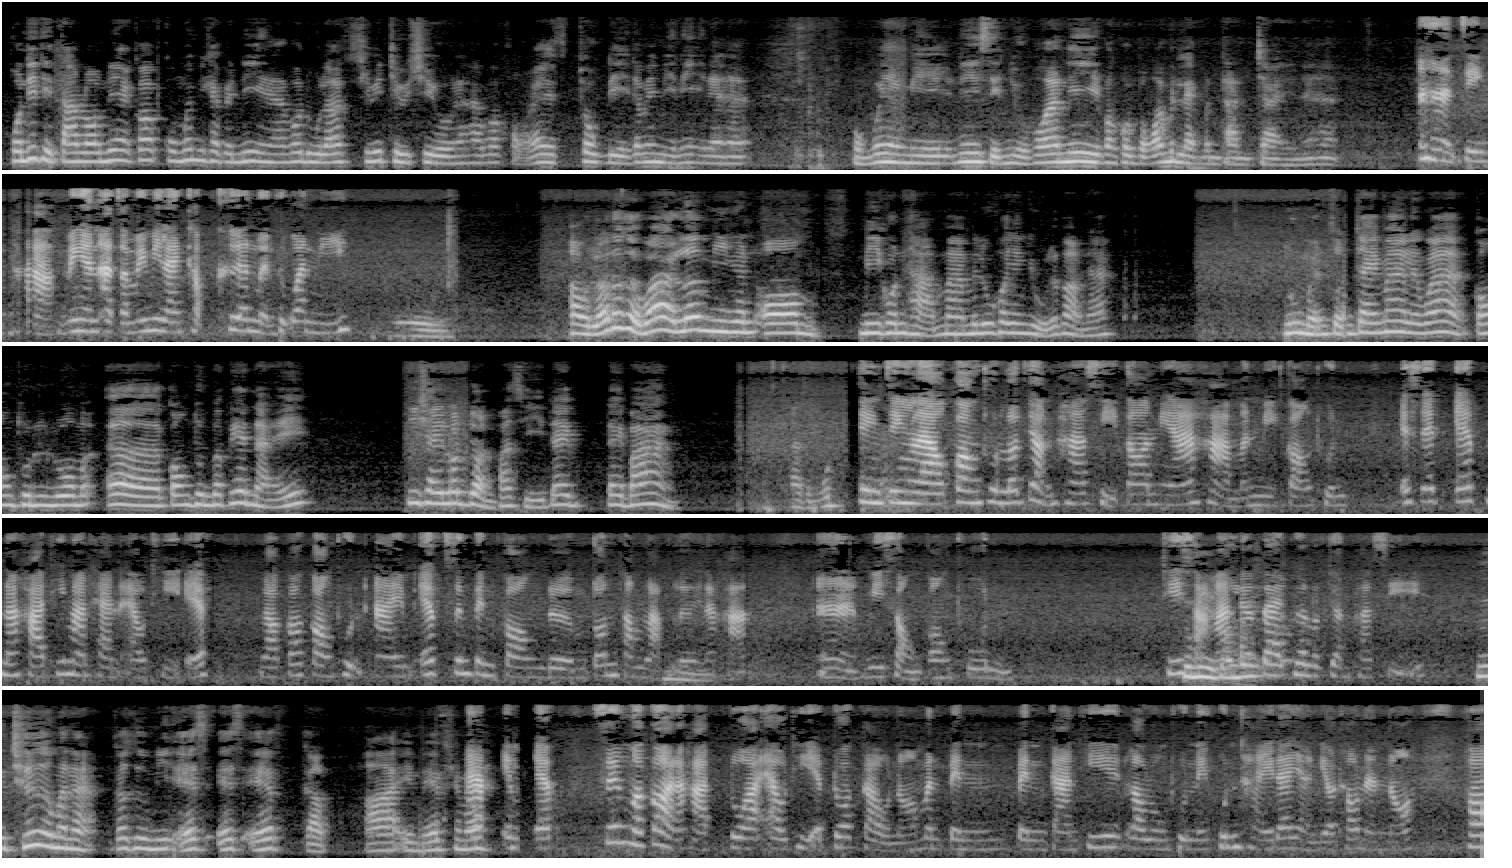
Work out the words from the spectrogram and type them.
คนที่ติดตามเราเนี่ยก็คงไม่มีใครเป็นหนี้นะเพราะดูแล้วชีวิตชิวๆนะครับ ก็ขอให้โชคดีถ้าไม่มีหนี้นะฮะผมก็ยังมีหนี้สินอยู่เพราะว่าหนี้บางคนบอกว่าเป็นแรงบันดาลใจนะฮะ จริงค่ะ ไม่งั้นอาจจะไม่มีแรงขับเคลื่อนเหมือนทุกวันนี้เออเอาแล้วถ้าเกิดว่าเริ่มมีเงินออม มีคนถามมาไม่รู้เขายังอยู่หรือเปล่านะ ดูเหมือนสนใจมากเลยว่า กองทุนรวม เอ่อกองทุนประเภทไหน ที่ใช้ลดหย่อนภาษีได้ได้บ้างอะสมมติจริง ๆ แล้วกองทุนลดหย่อนภาษีตอนเนี้ยค่ะ มันมีกองทุน S S F นะคะ ที่มาแทน L T F แล้วก็กองทุน I M F ซึ่งเป็นกองเดิมต้นตำรับเลยนะคะ อ่ามีสองกองทุน ที่สามารถเลือกได้เพื่อลดหย่อนภาษี คือชื่อมันอะ ก็คือมี S S F กับ R M F ใช่ไหม M F ซึ่งเมื่อก่อนนะคะตัว L T F ตัวเก่าเนาะมันเป็นเป็นการที่เราลงทุนในหุ้นไทยได้อย่างเดียวเท่านั้นเนาะพอ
